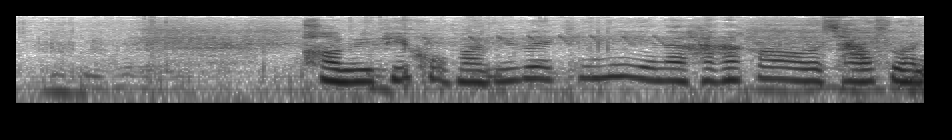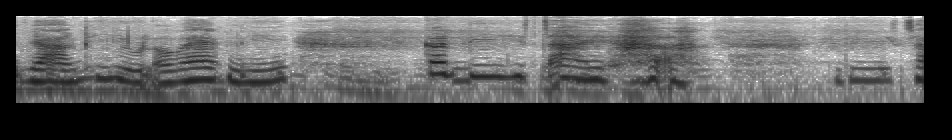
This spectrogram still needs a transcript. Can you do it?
เพอมีพี่ครูมาวิเวกที่นี่นะคะ ก็ชาวสวนยางที่อยู่ละแวกนี้ ก็ดีใจค่ะ ดีใจ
